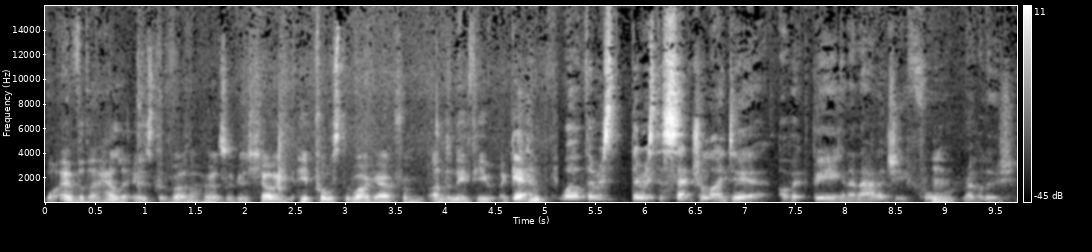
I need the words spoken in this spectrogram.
whatever the hell it is that Werner Herzog is showing, you, he pulls the rug out from underneath you again. Well, there is there is the central idea of it being an analogy for Hmm. revolution,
